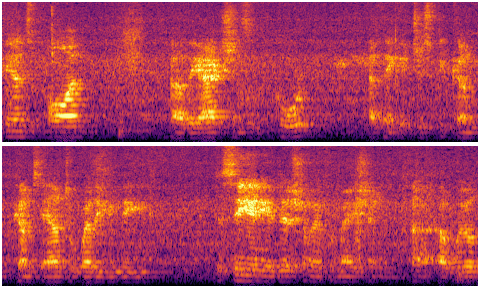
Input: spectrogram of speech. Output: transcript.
depends upon uh, the actions of the court. I think it just become, comes down to whether you need to see any additional information. Uh, I will,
